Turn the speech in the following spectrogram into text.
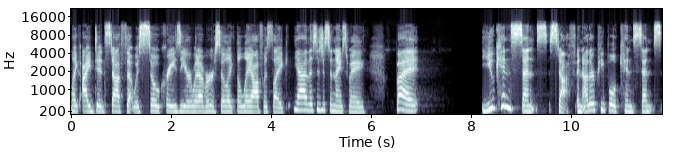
like I did stuff that was so crazy or whatever so like the layoff was like yeah this is just a nice way but you can sense stuff and other people can sense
